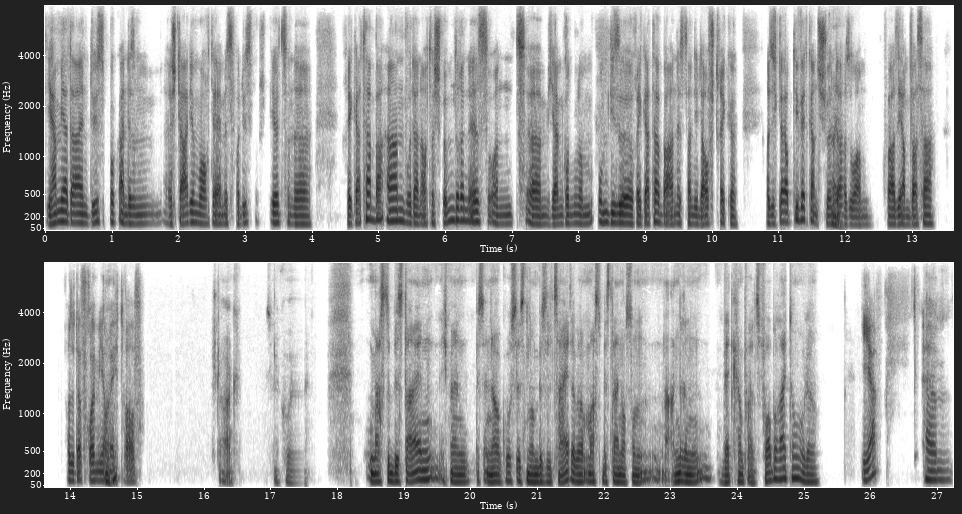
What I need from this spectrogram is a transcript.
die haben ja da in Duisburg an diesem äh, Stadion, wo auch der MSV Duisburg spielt, so eine Regattabahn, wo dann auch das Schwimmen drin ist. Und ähm, ja, im Grunde genommen um diese Regattabahn ist dann die Laufstrecke. Also ich glaube, die wird ganz schön ah, ja. da so am quasi am Wasser. Also da freue ich mich auch mhm. echt drauf. Stark. Sehr cool. Machst du bis dahin, ich meine, bis Ende August ist noch ein bisschen Zeit, aber machst du bis dahin noch so einen anderen Wettkampf als Vorbereitung oder? Ja, ähm,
